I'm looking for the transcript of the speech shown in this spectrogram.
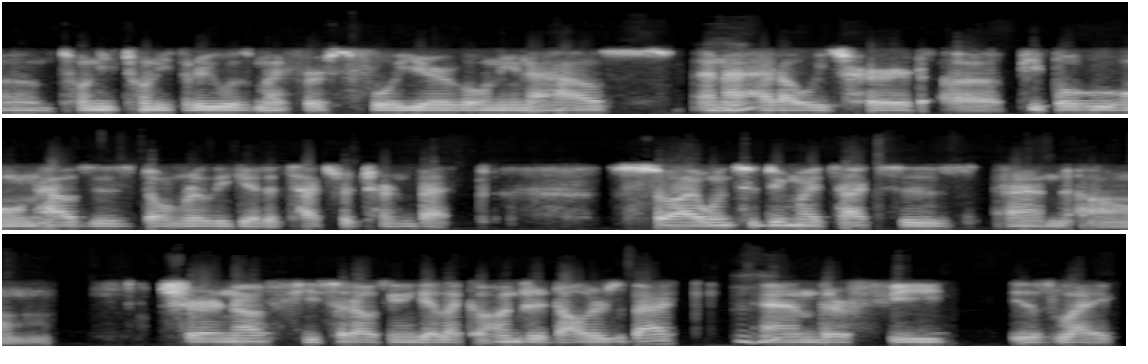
um, 2023 was my first full year of owning a house, and I had always heard uh, people who own houses don't really get a tax return back. So I went to do my taxes, and um, sure enough, he said I was going to get like a hundred dollars back, Mhm. and their fee is like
